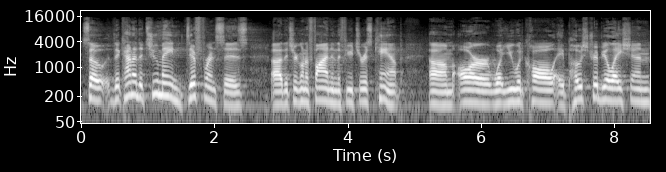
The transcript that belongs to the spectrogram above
so the kind of the two main differences uh, that you're going to find in the futurist camp um, are what you would call a post-tribulation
